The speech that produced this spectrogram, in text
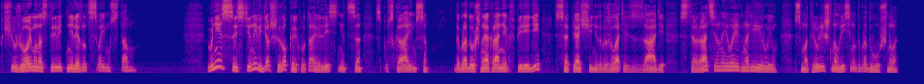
в чужой монастырь ведь не лезут своим уставом. Вниз со стены ведет широкая крутая лестница, спускаемся. Добродушный охранник впереди, сопящий недоброжелатель сзади. Старательно его игнорирую, смотрю лишь на лысину добродушного.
